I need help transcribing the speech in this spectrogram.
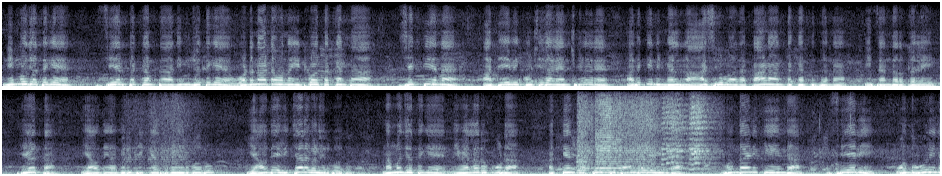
ನಿಮ್ಮ ಜೊತೆಗೆ ಸೇರ್ತಕ್ಕಂಥ, ನಿಮ್ಮ ಜೊತೆಗೆ ಒಡನಾಟವನ್ನು ಇಟ್ಕೊಳ್ತಕ್ಕಂಥ ಶಕ್ತಿಯನ್ನ ಆ ದೇವಿ ಕೊಟ್ಟಿದ್ದಾಳೆ ಅಂತ ಹೇಳಿದ್ರೆ ಅದಕ್ಕೆ ನಿಮ್ಮೆಲ್ಲರ ಆಶೀರ್ವಾದ ಕಾಣ ಅಂತಕ್ಕಂಥದ್ದನ್ನು ಈ ಸಂದರ್ಭದಲ್ಲಿ ಹೇಳ್ತಾ, ಯಾವುದೇ ಅಭಿವೃದ್ಧಿ ಕೆಲಸಗಳಿರ್ಬೋದು, ಯಾವುದೇ ವಿಚಾರಗಳಿರ್ಬೋದು, ನಮ್ಮ ಜೊತೆಗೆ ನೀವೆಲ್ಲರೂ ಕೂಡ ಅತ್ಯಂತ ಪ್ರೀತಿ ಬಾಂಧವ್ಯದಿಂದ, ಹೊಂದಾಣಿಕೆಯಿಂದ ಸೇರಿ ಒಂದು ಊರಿನ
